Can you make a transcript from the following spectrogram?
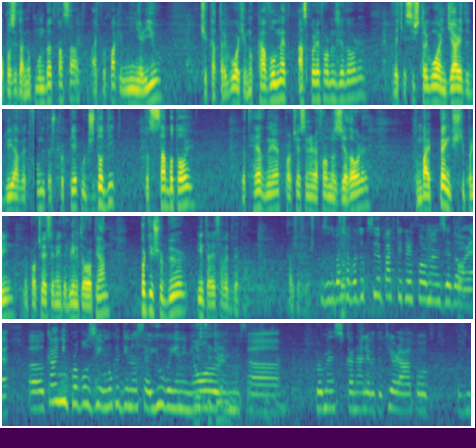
Opozita nuk mund të bëhet fasadë, aq më pak e një njeriu që ka treguar që nuk ka vullnet as për reformën zgjedhore dhe që siç treguan ngjarjet e dy javëve të fundit është përpjekur çdo ditë të sabotojë dhe të hedhë në erë procesin e reformës zgjedhore, të mbajë peng Shqipërinë në procesin e integrimit europian për t'i shërbyer interesave të veta. Kaq e thjeshtë. Zoti Basha, për t'u kthyer pak tek reforma zgjedhore. Po. Ka një propozim, nuk e di nëse ju jeni njohur përmes kanaleve të tjera apo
